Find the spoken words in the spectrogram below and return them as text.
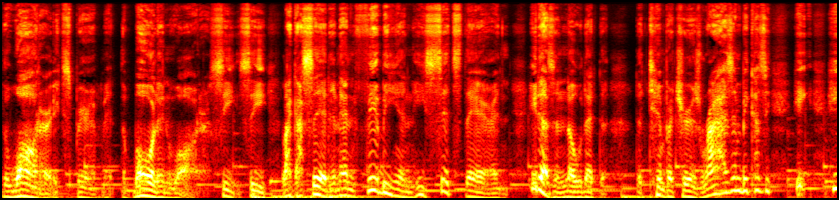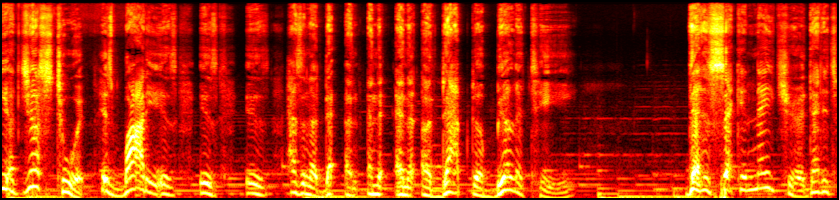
the water experiment, the boiling water. See, see, like I said, an amphibian, he sits there and he doesn't know that the, the temperature is rising because he, he he adjusts to it. His body is is is has an, an, an, an adaptability that is second nature that it's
